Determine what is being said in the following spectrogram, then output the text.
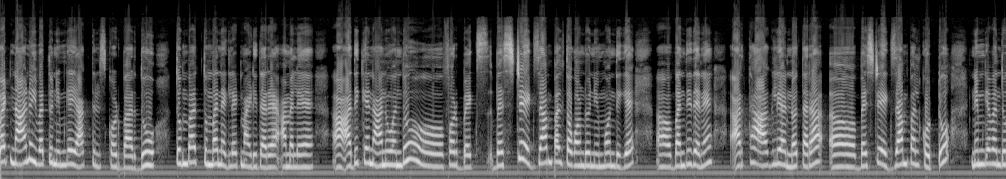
ಬಟ್ ನಾನು ಇವತ್ತು ನಿಮಗೆ ಯಾಕೆ ತಿಳಿಸ್ಕೊಡ್ಬಾರ್ದು? ತುಂಬ ತುಂಬ ನೆಗ್ಲೆಕ್ಟ್ ಮಾಡಿದ್ದಾರೆ. ಆಮೇಲೆ ಅದಕ್ಕೆ ನಾನು ಒಂದು ಫಾರ್ ಬೆಕ್ಸ್ ಬೆಸ್ಟ್ ಎಕ್ಸಾಂಪಲ್ ತೊಗೊಂಡು ನಿಮ್ಮೊಂದಿಗೆ ಬಂದಿದ್ದೇನೆ. ಅರ್ಥ ಆಗಲಿ ಅನ್ನೋ ಥರ ಬೆಸ್ಟ್ ಎಕ್ಸಾಂಪಲ್ ಕೊಟ್ಟು ನಿಮಗೆ ಒಂದು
